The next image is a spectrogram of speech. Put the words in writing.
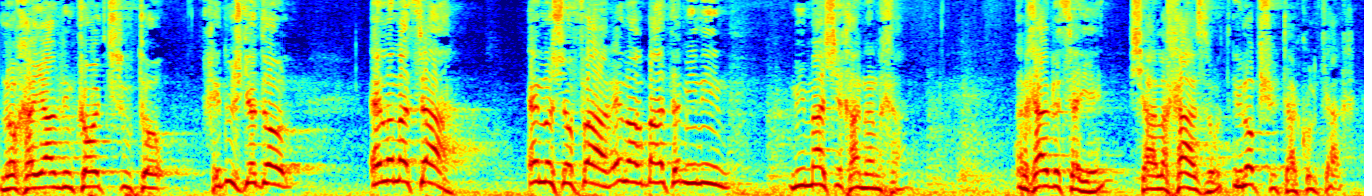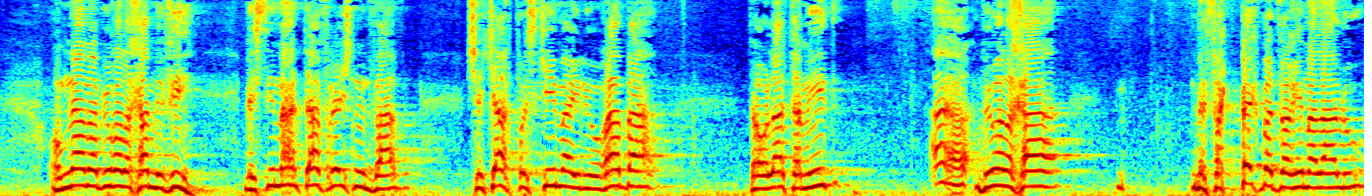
לא חייב למכור את כסותו. חידוש גדול. אין לו מצע, אין לו שופר, אין לו ארבעת המינים ממה שחננך. אני חייב לציין שההלכה הזאת היא לא פשוטה כל כך. אמנם הביאור הלכה מביא בסימן תרנ"ו שכך פוסקים האליהו רבה ועולה תמיד. הביאור הלכה מפקפק בדברים הללו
